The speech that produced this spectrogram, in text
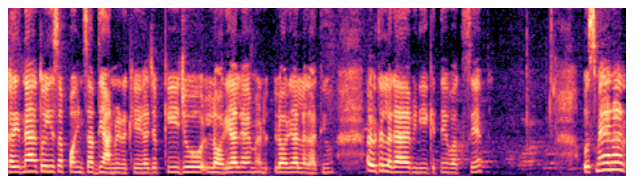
ख़रीदना है तो ये सब पॉइंट्स आप ध्यान में रखिएगा, जबकि जो लॉरियल है, मैं लॉरियल लगाती हूँ. अभी तो लगाया भी नहीं है कितने वक्त से। उसमें है ना,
